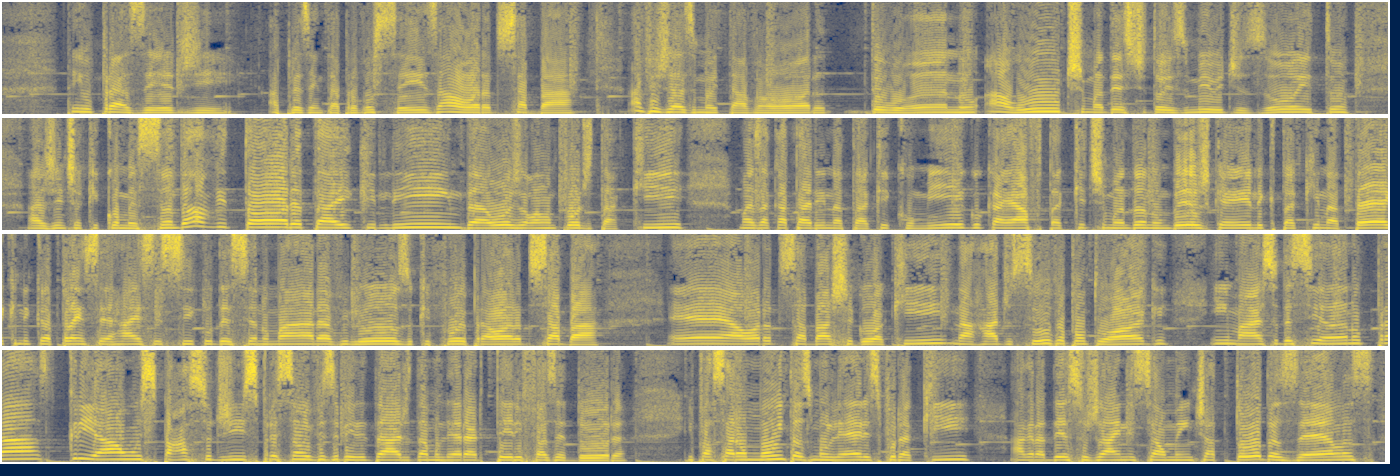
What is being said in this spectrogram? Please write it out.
tenho o prazer de apresentar para vocês a Hora do Sabá, a 28ª hora do ano, a última deste 2018 a gente aqui começando. A Vitória tá aí, que linda. Hoje ela não pôde estar tá aqui, mas a Catarina tá aqui comigo. O Caiafo tá aqui te mandando um beijo, que é ele que tá aqui na técnica para encerrar esse ciclo desse ano maravilhoso que foi para a hora do sabá. É, a Hora do Sabá chegou aqui na radiosilva.org em março desse ano para criar um espaço de expressão e visibilidade da mulher arteira e fazedora. E passaram muitas mulheres por aqui. Agradeço já inicialmente a todas elas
